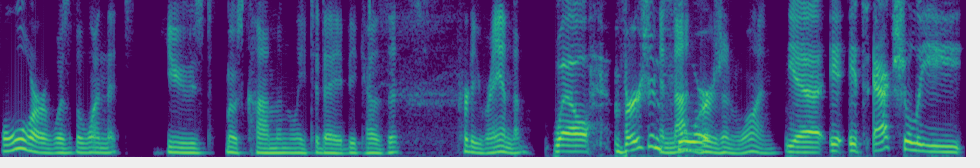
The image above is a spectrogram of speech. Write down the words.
four was the one that's used most commonly today because it's pretty random. Well, version and four, not version one. Yeah, it, it's actually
